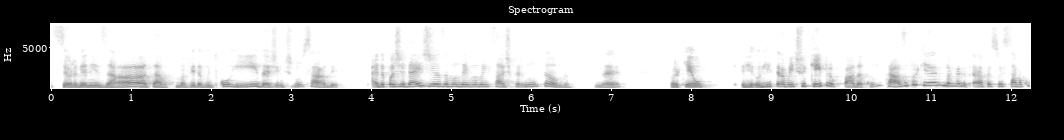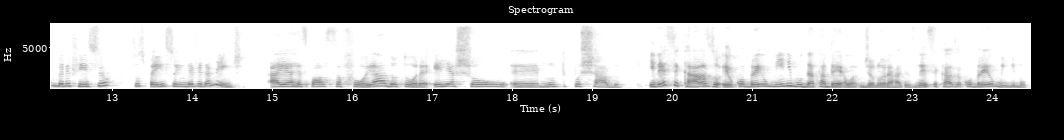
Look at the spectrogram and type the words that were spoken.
se organizar, tá com uma vida muito corrida, a gente não sabe. Aí depois de 10 dias eu mandei uma mensagem perguntando, né? Porque eu, eu literalmente fiquei preocupada com o caso, porque a pessoa estava com benefício suspenso indevidamente. Aí a resposta foi: Ah, doutora, ele achou é, muito puxado. E nesse caso, eu cobrei o mínimo da tabela de honorários. Nesse caso, eu cobrei o mínimo.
